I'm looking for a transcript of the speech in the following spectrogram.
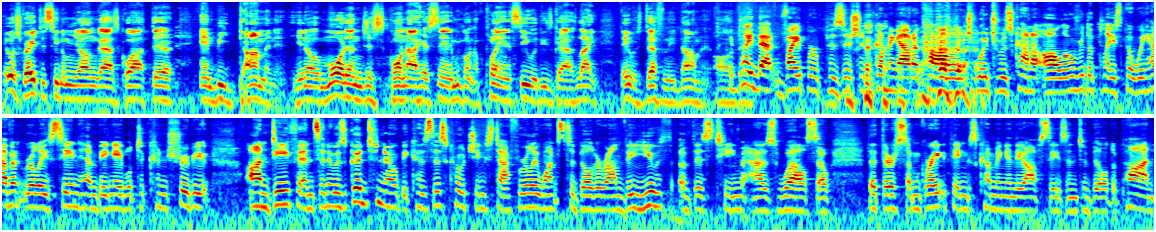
it was great to see them young guys go out there and be dominant. You know, more than just going out here saying we're going to play and see what these guys like. They was definitely dominant all he day. played that viper position coming out of college, which was kind of all over the place, but we haven't really seen him being able to contribute on defense. And it was good to know because this coaching staff really wants to build around the youth of this team as well. So that there's some great things coming in the offseason to build upon.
